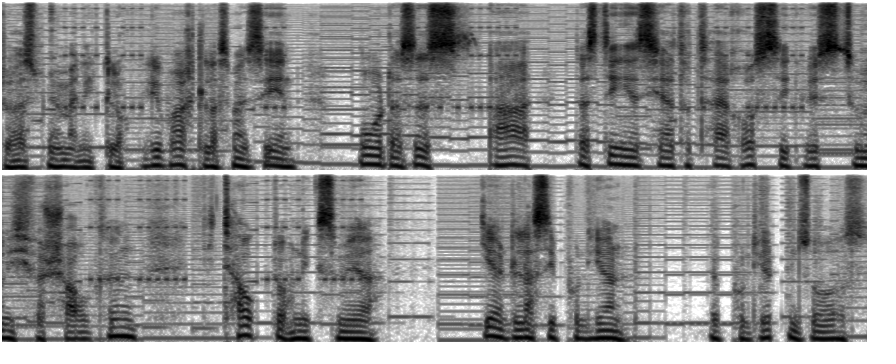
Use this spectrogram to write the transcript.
Du hast mir meine Glocke gebracht. Lass mal sehen. Oh, das ist... Ah, das Ding ist ja total rostig. Willst du mich verschaukeln? Die taugt doch nichts mehr. Geh und lass sie polieren. Wer poliert denn sowas?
